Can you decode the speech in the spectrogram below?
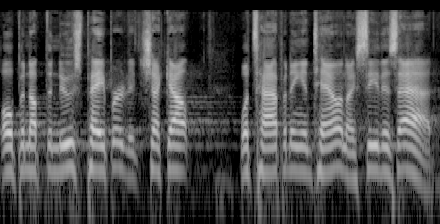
opened up the newspaper to check out what's happening in town. I see this ad.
